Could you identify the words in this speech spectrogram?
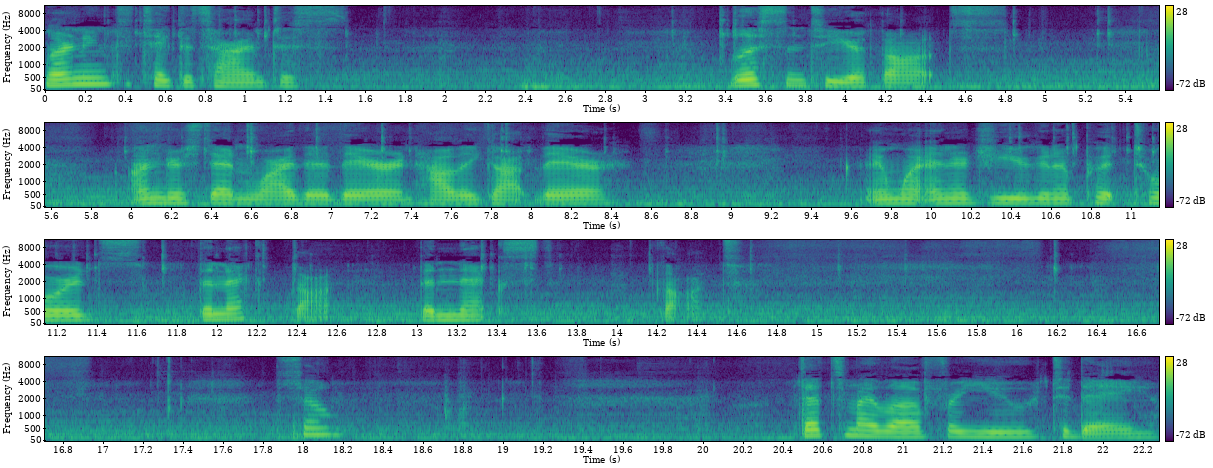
learning to take the time to s- listen to your thoughts, understand why they're there and how they got there, and what energy you're going to put towards the next thought. The next thought. So, that's my love for you today.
